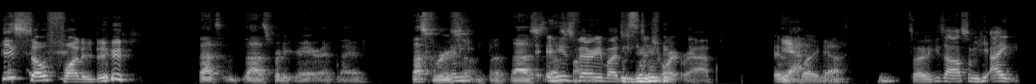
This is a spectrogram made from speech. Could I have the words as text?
He's so funny, dude. That's that's pretty great right there. That's gruesome, but that's, that's he's funny. very much Detroit rap. Yeah, like, yeah. So he's awesome. He I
